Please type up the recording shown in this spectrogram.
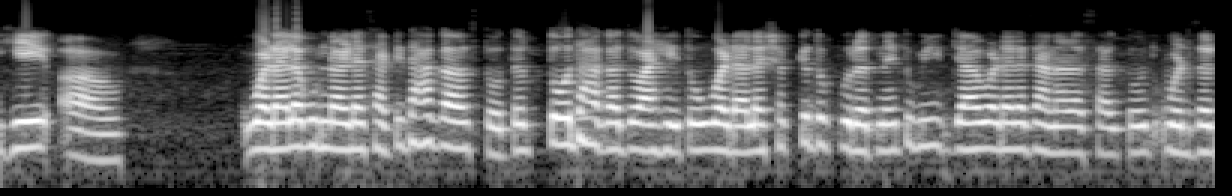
हे वड्याला गुंडाळण्यासाठी धागा असतो. तर तो धागा जो आहे तो वड्याला शक्यतो पुरत नाही. तुम्ही ज्या वड्याला जाणार असाल तो वड जर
